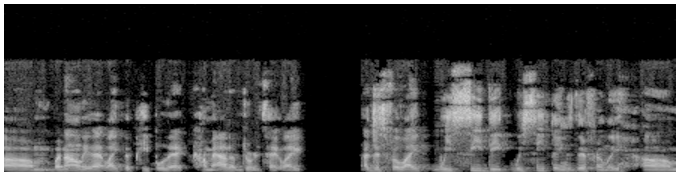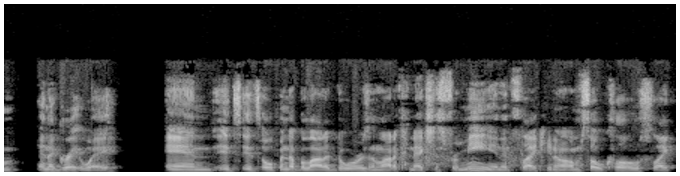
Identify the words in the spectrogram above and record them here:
Um, but not only that, like the people that come out of Georgia Tech, like I just feel like we see deep, we see things differently um, in a great way, and it's it's opened up a lot of doors and a lot of connections for me. And it's like you know I'm so close, like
